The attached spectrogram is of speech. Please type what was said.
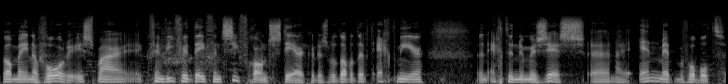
wel mee naar voren is. Maar ik vind Wiever defensief gewoon sterker. Dus wat dat betreft echt meer een echte nummer 6. Uh, nou en met bijvoorbeeld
